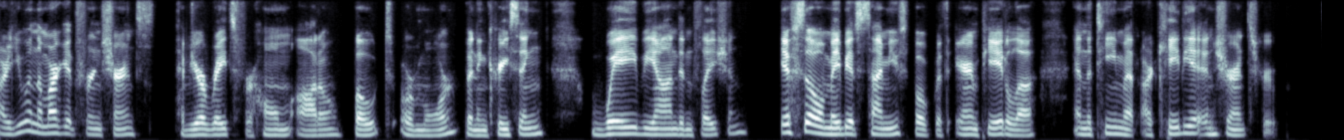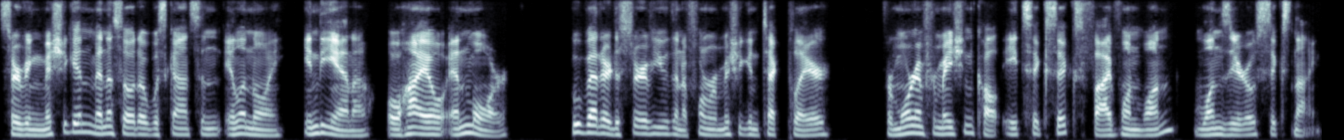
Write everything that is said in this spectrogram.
Are you in the market for insurance? Have your rates for home, auto, boat, or more been increasing way beyond inflation? If so, maybe it's time you spoke with Aaron Pietola and the team at Arcadia Insurance Group, serving Michigan, Minnesota, Wisconsin, Illinois, Indiana, Ohio, and more. Who better to serve you than a former Michigan Tech player? For more information, call 866 511 1069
